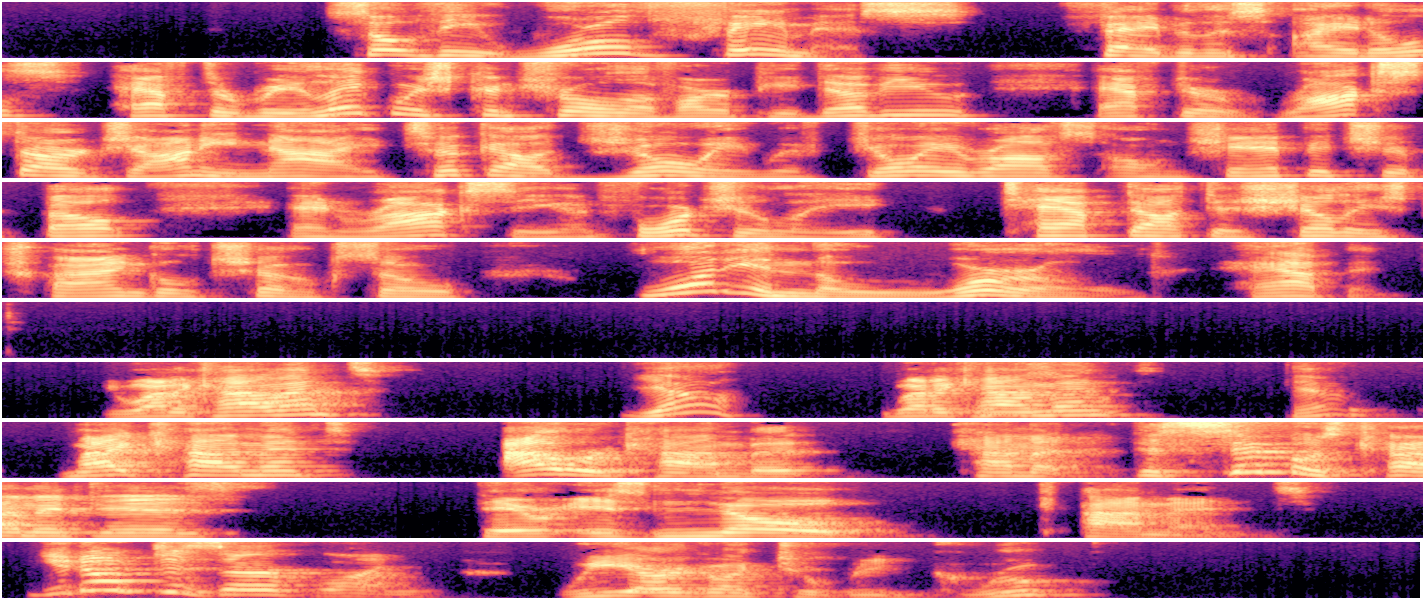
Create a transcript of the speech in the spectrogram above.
So the world famous Fabulous Idols have to relinquish control of RPW after rockstar Jonny Nigh took out Joey with Joey Roth's own championship belt, and Roxi unfortunately tapped out to Shelley's triangle choke. So what in the world happened? You want to comment? Yeah, You want to comment? Yeah. My comment, our comment, comment. The symbols comment is there is no comment. You don't deserve one. We are going to regroup,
